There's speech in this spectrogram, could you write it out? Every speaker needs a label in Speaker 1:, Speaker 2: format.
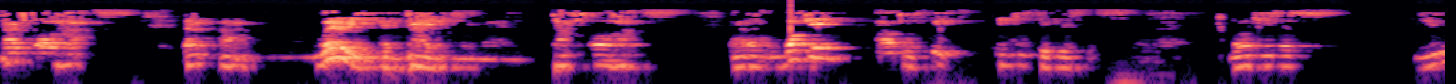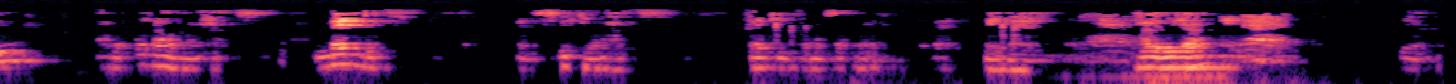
Speaker 1: touch all hearts that are um, weary and tired. Touch all hearts that are walking out of faith into faithlessness. Lord Jesus, you are the owner of our hearts. Mend it and speak to our hearts. Thank you for my suffering. Amen. Hallelujah. Amen. Yeah.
